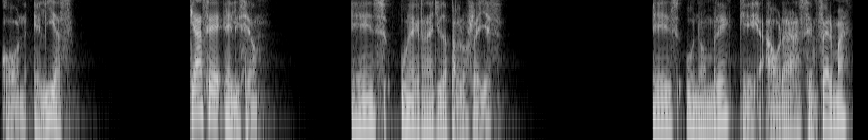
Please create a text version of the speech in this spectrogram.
con Elías. ¿Qué hace Eliseo? Es una gran ayuda para los reyes. Es un hombre que ahora se enferma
